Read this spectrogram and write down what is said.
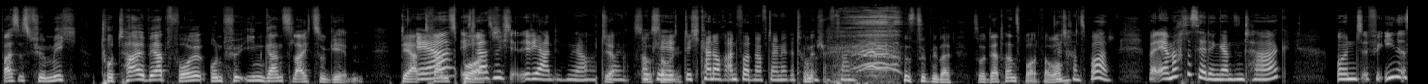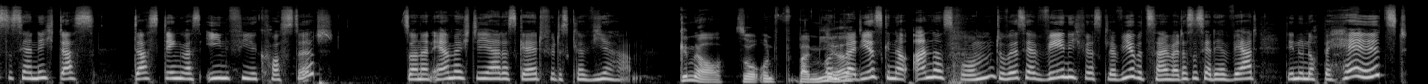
Was ist für mich total wertvoll und für ihn ganz leicht zu geben? Der Er, Transport. ich lasse mich, ja, ja, toll. Ja, so, okay, sorry. ich kann auch antworten auf deine rhetorische Frage. Es tut mir leid. So, der Transport. Warum? Der Transport. Weil er macht es ja den ganzen Tag und für ihn ist es ja nicht das, das Ding, was ihn viel kostet, sondern er möchte ja das Geld für das Klavier haben. Genau. So, und bei mir. Und bei dir ist genau andersrum. Du willst ja wenig für das Klavier bezahlen, weil das ist ja der Wert, den du noch behältst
